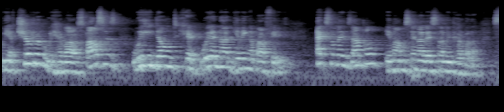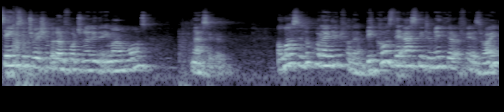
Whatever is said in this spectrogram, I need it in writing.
We have children, we have our spouses, we don't care. We are not giving up our faith. Excellent example, Imam Hussein salam in Karbala. Same situation, but unfortunately the Imam was massacred. Allah said, look what I did for them. Because they asked me to make their affairs right,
